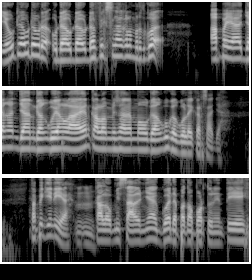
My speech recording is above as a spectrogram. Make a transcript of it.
ya udah udah udah udah udah udah fix lah kalau menurut gue apa ya jangan jangan ganggu yang lain kalau misalnya mau ganggu ganggu Lakers saja. Tapi gini ya, Mm-mm. kalau misalnya gue dapat opportunity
